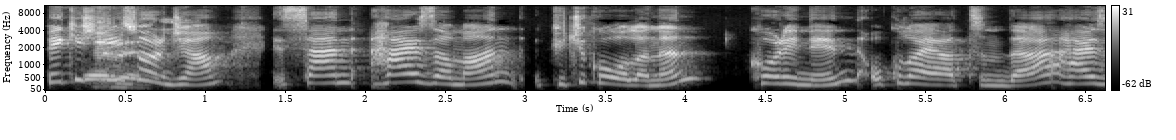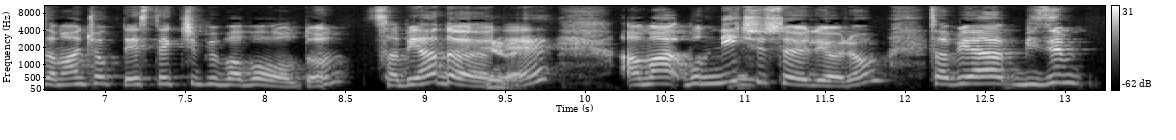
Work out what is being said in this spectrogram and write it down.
Peki şeyi Evet. soracağım. Sen her zaman küçük oğlanın Cory'nin okul hayatında her zaman çok destekçi bir baba oldun. Sabiha da öyle. Ama bunu niçin söylüyorum? Sabiha bizim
